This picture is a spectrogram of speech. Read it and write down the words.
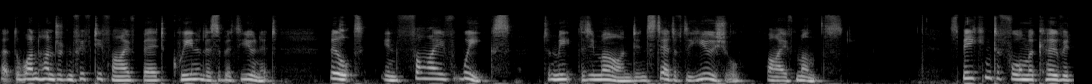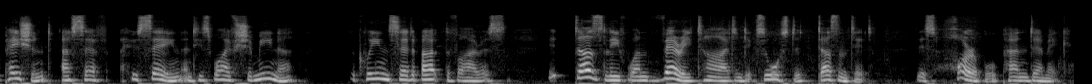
at the 155 bed Queen Elizabeth unit, built in five weeks to meet the demand instead of the usual five months. Speaking to former COVID patient Asif Hussain and his wife Shamina, the Queen said about the virus, It does leave one very tired and exhausted, doesn't it? This horrible pandemic.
